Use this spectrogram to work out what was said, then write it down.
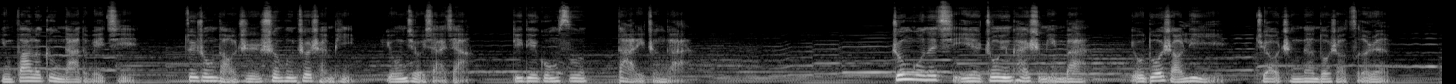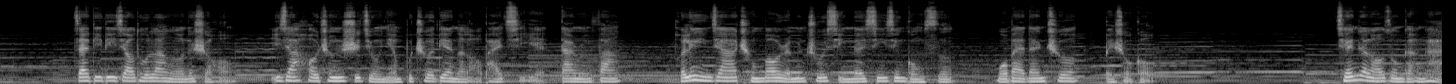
引发了更大的危机，最终导致顺风车产品永久下架，滴滴公司大力整改。中国的企业终于开始明白，有多少利益就要承担多少责任。在滴滴焦头烂额的时候，一家号称十九年不撤店的老牌企业大润发，和另一家承包人们出行的新兴公司摩拜单车被收购。前者老总感慨，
